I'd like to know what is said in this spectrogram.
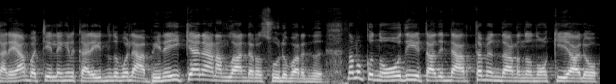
കരയാൻ പറ്റിയില്ലെങ്കിൽ കരയുന്നത് പോലെ അഭിനയിക്കാനാണ് അള്ളാന്റെ റസൂൽ പറഞ്ഞത്. നമുക്കൊന്ന് ഓതിയിട്ട് അതിന്റെ അർത്ഥം എന്താണെന്ന് നോക്കിയാലോ.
